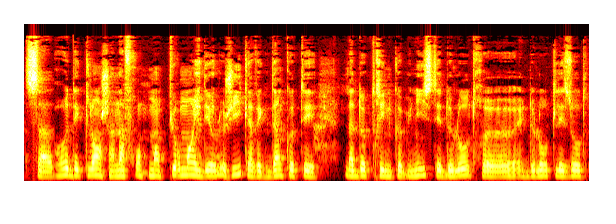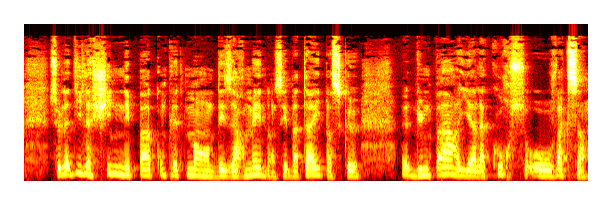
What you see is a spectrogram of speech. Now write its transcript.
ça redéclenche un affrontement purement idéologique avec d'un côté la doctrine communiste et de l'autre euh, de l'autre les autres. Cela dit, la Chine n'est pas complètement désarmée dans ses batailles parce que euh, d'une part, il y a la course au vaccin.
